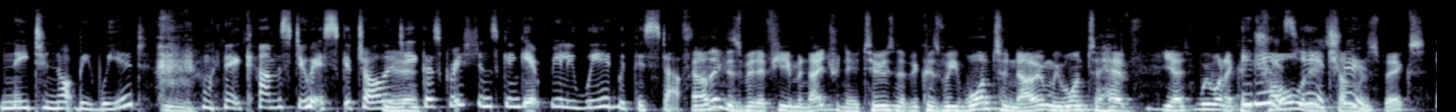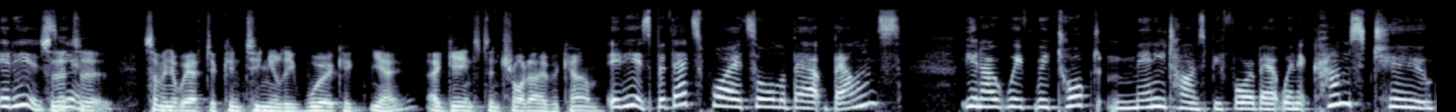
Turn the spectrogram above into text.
need to not be weird hmm. when it comes to eschatology Yeah. because Christians can get really weird with this stuff. And I think there's a bit of human nature in there too, isn't it? Because we want to know and we want to have, you know, we want to It is, control it, yeah, in some respects. It is, So that's yeah. a, something that we have to continually work, you know, against and try to overcome. It is, but that's why it's all about balance. You know, we've we've talked many times before about when it comes to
